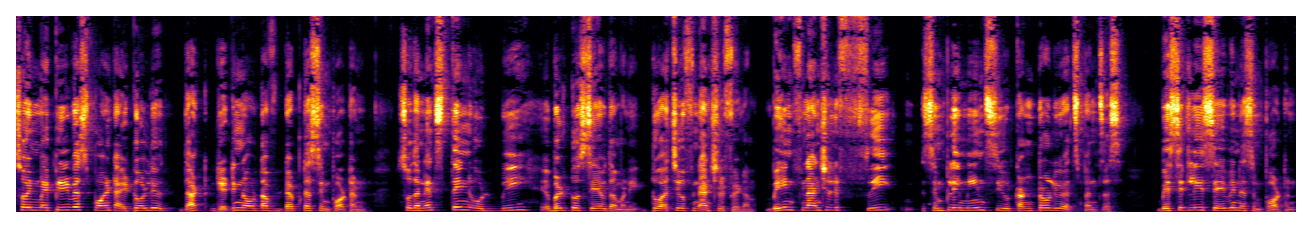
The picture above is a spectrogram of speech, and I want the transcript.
So in my previous point, I told you that getting out of debt is important So the next thing would be able to save the money to achieve financial freedom. Being financially free simply means you control your expenses. Basically, saving is important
